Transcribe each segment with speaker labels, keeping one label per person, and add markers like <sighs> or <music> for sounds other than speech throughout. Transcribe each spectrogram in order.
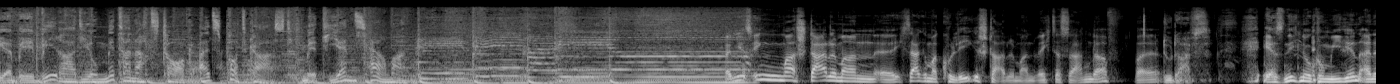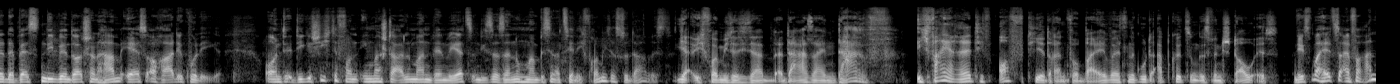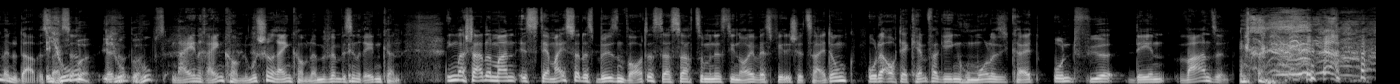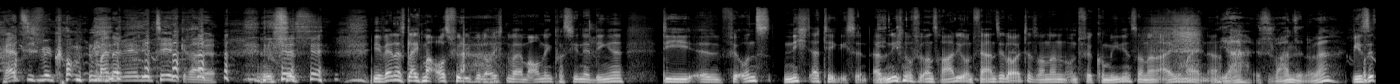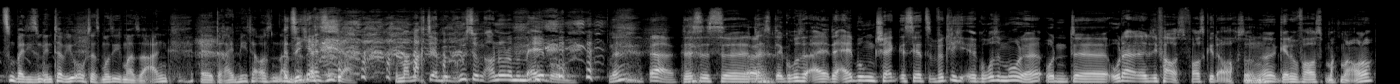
Speaker 1: Der BB Radio Mitternachtstalk als Podcast mit Jens Hermann.
Speaker 2: Bei mir ist Ingmar Stadelmann. Äh, Ich sage mal Kollege Stadelmann, wenn ich das sagen darf, weil
Speaker 3: Du darfst. <laughs>
Speaker 2: er ist nicht nur Comedian, einer der besten, die wir in Deutschland haben, er ist auch Radiokollege. Und die Geschichte von Ingmar Stadelmann werden wir jetzt in dieser Sendung mal ein bisschen erzählen. Ich freue mich, dass du da bist.
Speaker 3: Ja, ich freue mich, dass ich da, da sein darf. Ich fahre ja relativ oft hier dran vorbei, weil es eine gute Abkürzung ist, wenn Stau ist.
Speaker 2: Nächstes Mal hältst du einfach an, wenn du da bist.
Speaker 3: Ich hupe, ich
Speaker 2: du
Speaker 3: hupe.
Speaker 2: Hupst. Nein, reinkommen. Du musst schon reinkommen, damit wir ein bisschen reden können. Ingmar Stadelmann ist der Meister des bösen Wortes, das sagt zumindest die Neue Westfälische Zeitung. Oder auch der Kämpfer gegen Humorlosigkeit und für den Wahnsinn. <laughs>
Speaker 3: Herzlich willkommen in meiner Realität gerade.
Speaker 2: Wir werden das gleich mal ausführlich beleuchten, weil im Augenblick passieren ja Dinge, die äh, für uns nicht alltäglich sind. Also nicht nur für uns Radio- und Fernsehleute, sondern und für Comedians, sondern allgemein. Ne?
Speaker 3: Ja, ist Wahnsinn, oder?
Speaker 2: Wir sitzen bei diesem Interview auch, das muss ich mal sagen, äh, drei Meter auseinander.
Speaker 3: Sicher, sicher. Und man macht ja Begrüßung auch nur noch mit dem Ellbogen. Ne?
Speaker 2: Ja.
Speaker 3: Das ist äh, das, der große der Ellbogencheck ist jetzt wirklich äh, große Mode und äh, oder äh, die Faust. Faust geht auch so, ne? Ghetto Faust macht man auch noch,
